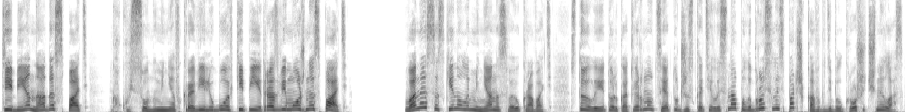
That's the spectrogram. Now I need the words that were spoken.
«Тебе надо спать!» «Какой сон у меня в крови! Любовь кипит! Разве можно спать?» Ванесса скинула меня на свою кровать. Стоило ей только отвернуться, я тут же скатилась на пол и бросилась под шкаф, где был крошечный лаз.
